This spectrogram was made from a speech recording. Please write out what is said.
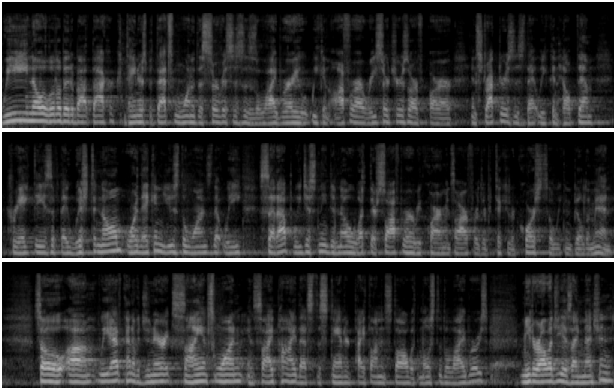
We know a little bit about Docker containers, but that's one of the services as a library we can offer our researchers or our instructors is that we can help them create these if they wish to know them, or they can use the ones that we set up. We just need to know what their software requirements are for their particular course so we can build them in. So um, we have kind of a generic science one in SciPy. That's the standard Python install with most of the libraries. Meteorology, as I mentioned,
